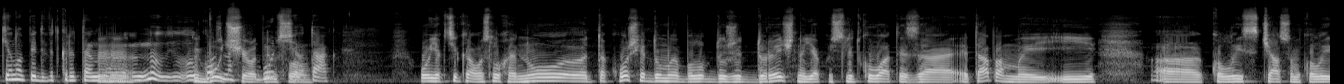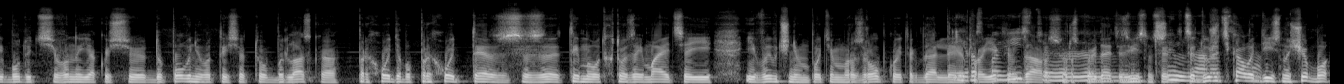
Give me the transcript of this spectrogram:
кіно під відкритим. Е, Ну, кожна, Будь-що, одним будь-що, словом. так. Ой, як цікаво, слухай. Ну також я думаю, було б дуже доречно якось слідкувати за етапами, і коли з часом, коли будуть вони якось е, доповнюватися, то будь ласка, приходь або приходьте з, з тими, от хто займається і, і вивченням, потім розробкою і так далі. І проєктів. Да, роз- е, розповідайте, звісно, це, це дуже цікаво так. дійсно, що бо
